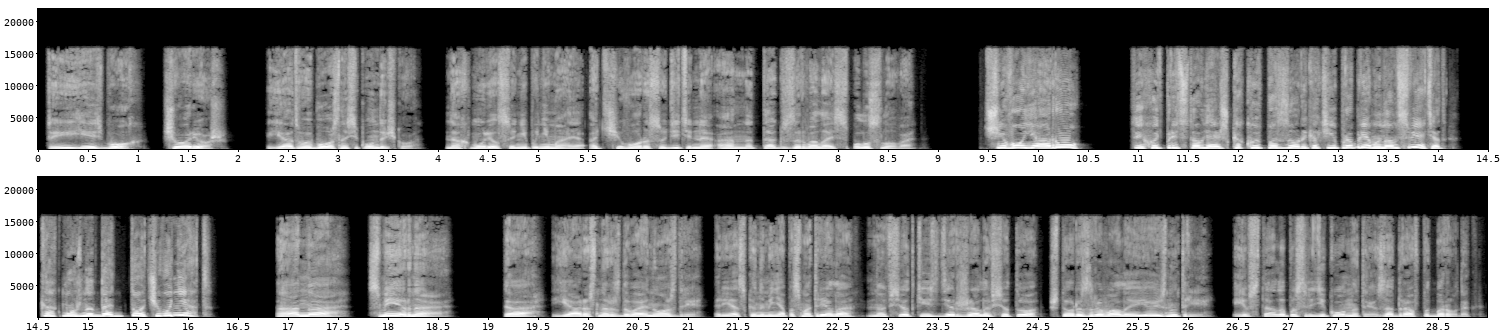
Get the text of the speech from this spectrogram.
«Ты и есть бог. Чего орешь? Я твой босс на секундочку». Нахмурился, не понимая, отчего рассудительная Анна так взорвалась с полуслова. «Чего я ору? Ты хоть представляешь, какой позор и какие проблемы нам светят? Как можно дать то, чего нет?» «Анна! Смирно!» Та, яростно раздувая ноздри, резко на меня посмотрела, но все-таки сдержала все то, что разрывало ее изнутри, и встала посреди комнаты, задрав подбородок.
